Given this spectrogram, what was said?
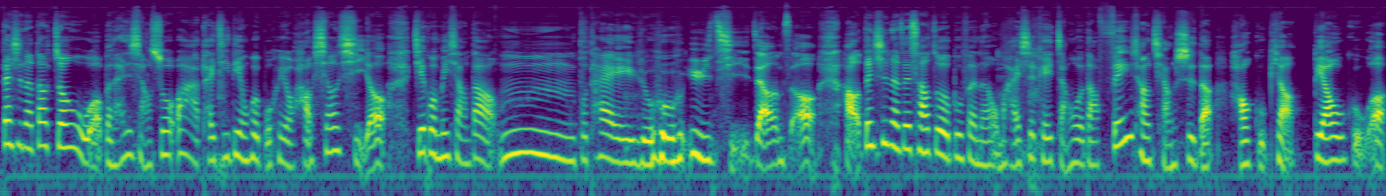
但是呢，到周五哦，本来是想说哇，台积电会不会有好消息哦？结果没想到，嗯，不太如预期这样子哦。好，但是呢，在操作的部分呢，我们还是可以掌握到非常强势的好股票。标股哦，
